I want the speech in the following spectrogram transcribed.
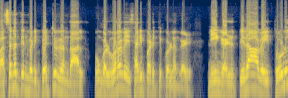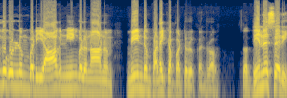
வசனத்தின்படி பெற்றிருந்தால் உங்கள் உறவை சரிப்படுத்திக் கொள்ளுங்கள். நீங்கள் பிதாவை தொழுது கொள்ளும்படியாக நீங்களும் நானும் மீண்டும் படைக்கப்பட்டிருக்கின்றோம். ஸோ தினசரி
